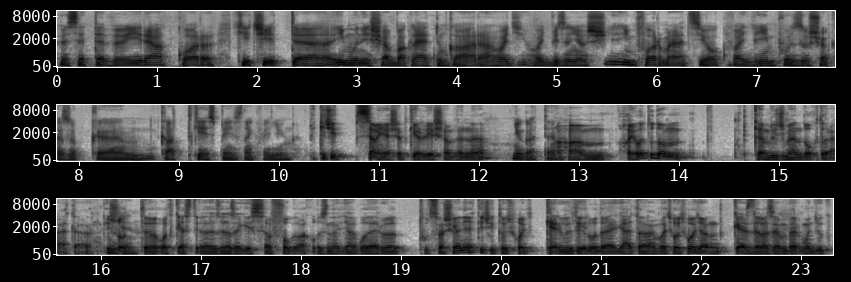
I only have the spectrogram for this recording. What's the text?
összetevőire, akkor kicsit immunisabbak lehetünk arra, hogy, hogy bizonyos információk, vagy impulzusok, azokat készpénznek vegyünk. Kicsit személyesebb kérdésem lenne. Nyugodtan. Ha, ha jól tudom, Cambridge-ben doktoráltál, és ott, ott kezdtél ezzel az egésszel foglalkozni. Nagyjából erről tudsz mesélni egy kicsit, hogy hogy kerültél oda egyáltalán, vagy hogy hogyan kezd el az ember mondjuk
